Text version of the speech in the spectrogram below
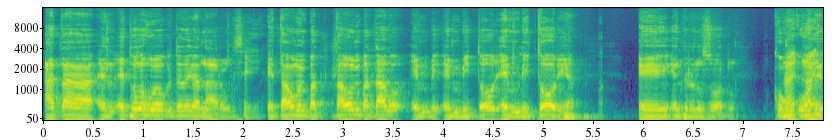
hasta el- estos dos juegos que ustedes ganaron, Sí. estábamos, empat- estábamos empatados en, en, victoria, en victoria eh, entre nosotros. Con No, no en 46.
